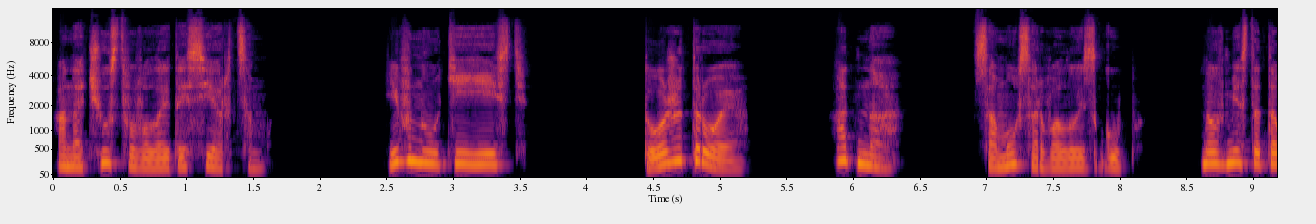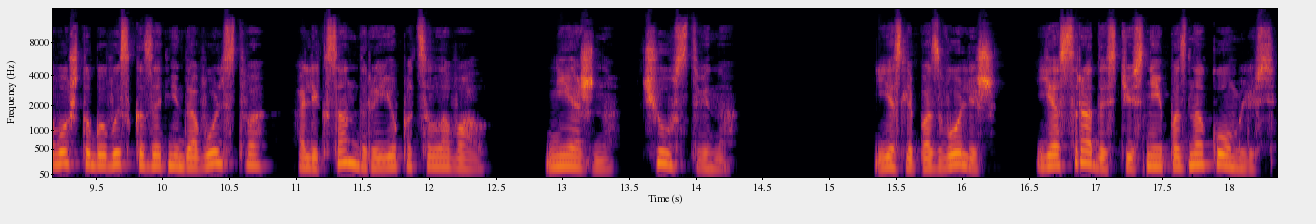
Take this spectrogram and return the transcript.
Она чувствовала это сердцем. И внуки есть. Тоже трое. Одна. Само сорвалось с губ. Но вместо того, чтобы высказать недовольство, Александр ее поцеловал. Нежно, чувственно. Если позволишь, я с радостью с ней познакомлюсь.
